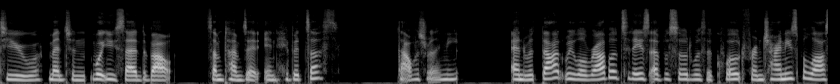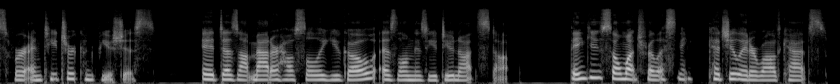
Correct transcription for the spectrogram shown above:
to mention what you said about sometimes it inhibits us. That was really neat. And with that, we will wrap up today's episode with a quote from Chinese philosopher and teacher Confucius It does not matter how slowly you go as long as you do not stop. Thank you so much for listening. Catch you later, Wildcats.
